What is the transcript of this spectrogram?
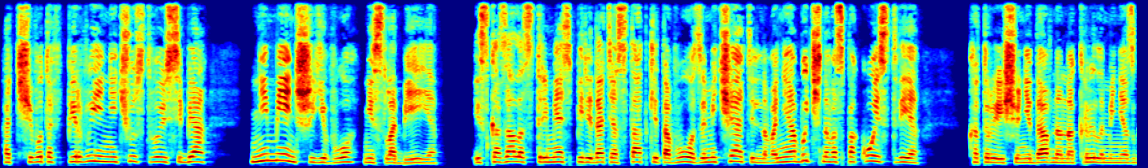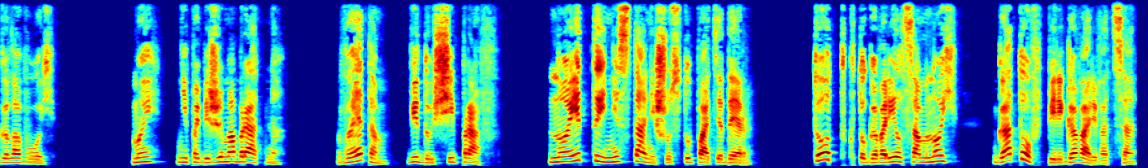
от чего то впервые не чувствую себя ни меньше его, ни слабее. И сказала, стремясь передать остатки того замечательного, необычного спокойствия, которое еще недавно накрыло меня с головой. Мы не побежим обратно. В этом ведущий прав. Но и ты не станешь уступать, Эдер. Тот, кто говорил со мной, готов переговариваться.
